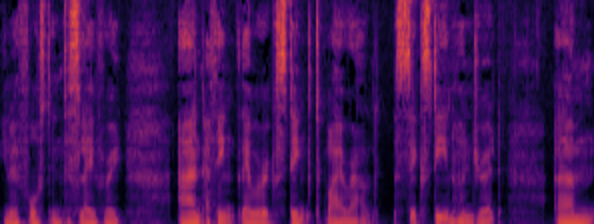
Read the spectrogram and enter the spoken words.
you know, forced into slavery. And I think they were extinct by around 1600. Um,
